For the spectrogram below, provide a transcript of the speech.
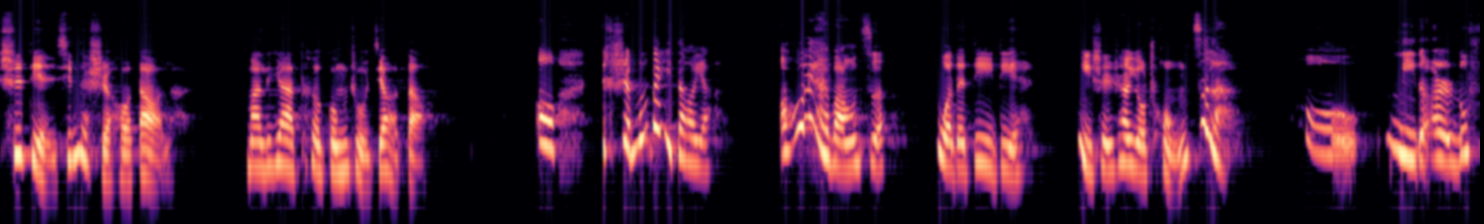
吃点心的时候到了，玛利亚特公主叫道：“哦，什么味道呀？奥利艾王子，我的弟弟，你身上有虫子了。哦，你的耳朵非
